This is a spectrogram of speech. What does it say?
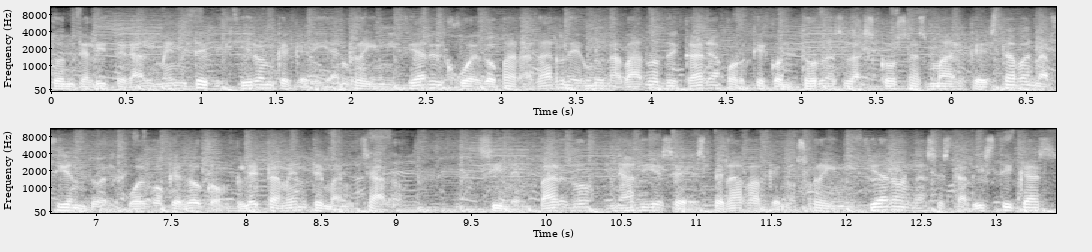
donde literalmente dijeron que querían reiniciar el juego para darle un lavado de cara porque con todas las cosas mal que estaban haciendo el juego quedó completamente manchado. Sin embargo, nadie se esperaba que nos reiniciaran las estadísticas,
